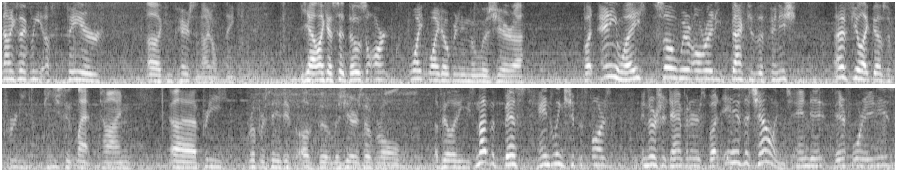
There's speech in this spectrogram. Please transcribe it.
not exactly a fair uh, comparison, I don't think. Yeah, like I said, those aren't quite wide open in the Legerra. But anyway, so we're already back to the finish. I feel like that was a pretty decent lap time. Uh, pretty representative of the Legerra's overall abilities. Not the best handling ship as far as inertia dampeners, but it is a challenge, and it, therefore it is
